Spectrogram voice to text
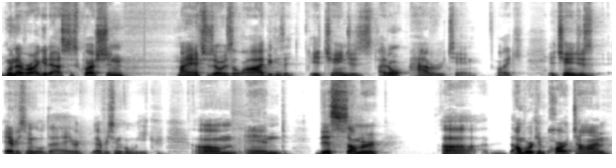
whenever I get asked this question, my answer is always a lie because it, it changes. I don't have a routine. Like it changes every single day or every single week. Um, and this summer, uh, I'm working part time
